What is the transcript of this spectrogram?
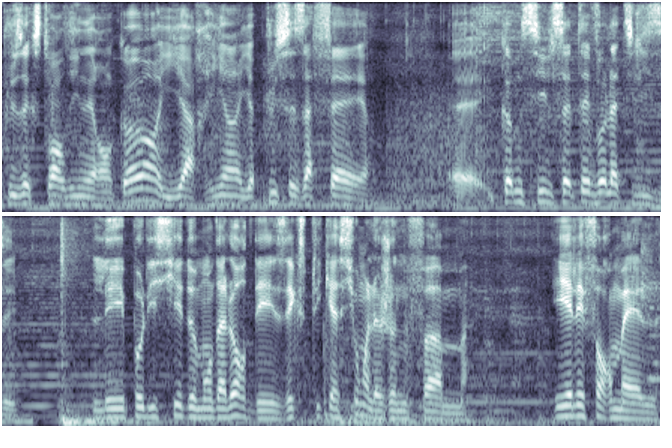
plus extraordinaire encore, il n'y a rien, il n'y a plus ses affaires, euh, comme s'il s'était volatilisé. Les policiers demandent alors des explications à la jeune femme. Et elle est formelle.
